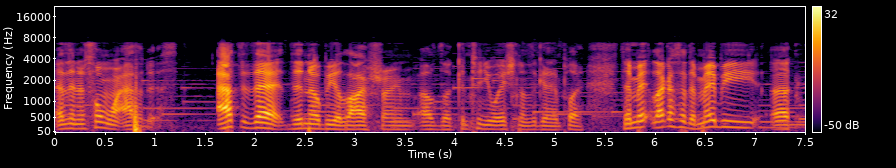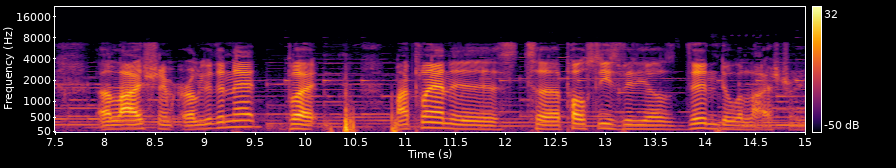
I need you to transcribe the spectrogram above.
and then there's four more after this after that, then there'll be a live stream of the continuation of the gameplay. There may, like I said, there may be a, a live stream earlier than that, but my plan is to post these videos, then do a live stream.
